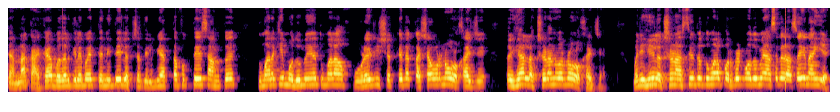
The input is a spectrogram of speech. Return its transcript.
त्यांना काय काय बदल केले पाहिजेत त्यांनी ते लक्षात येईल. मी आता फक्त हे सांगतोय तुम्हाला की मधुमेह तुम्हाला होण्याची शक्यता कशावरनं ओळखायची? तर ह्या लक्षणांवरनं ओळखायची आहे. म्हणजे ही लक्षणं असतील तर तुम्हाला परफेक्ट मधुमेह असेल असंही नाहीये.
